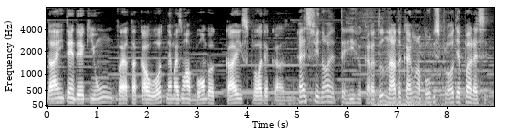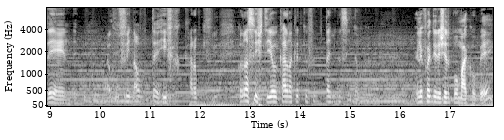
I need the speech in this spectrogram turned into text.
Dá a entender que um vai atacar o outro, né? Mas uma bomba cai e explode a casa. né? É, Esse final é terrível, cara. Do nada cai uma bomba, explode e aparece The End. É um final terrível, cara. Porque quando eu assisti, eu, cara, não acredito que o filme termina assim, não. Ele foi dirigido por Michael Bay?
